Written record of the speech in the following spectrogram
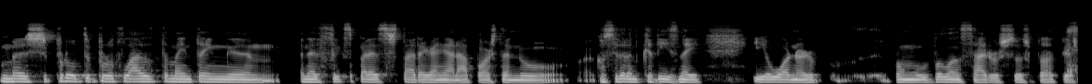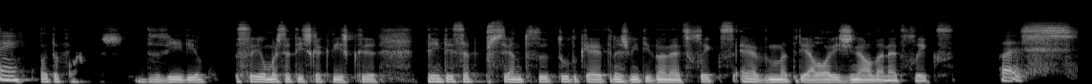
Mas por outro, por outro lado também tem. A Netflix parece estar a ganhar a aposta no. Considerando que a Disney e a Warner vão, vão lançar os seus próprios plataformas de vídeo. Saiu uma estatística que diz que 37% de tudo que é transmitido na Netflix é de material original da Netflix. Pois.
